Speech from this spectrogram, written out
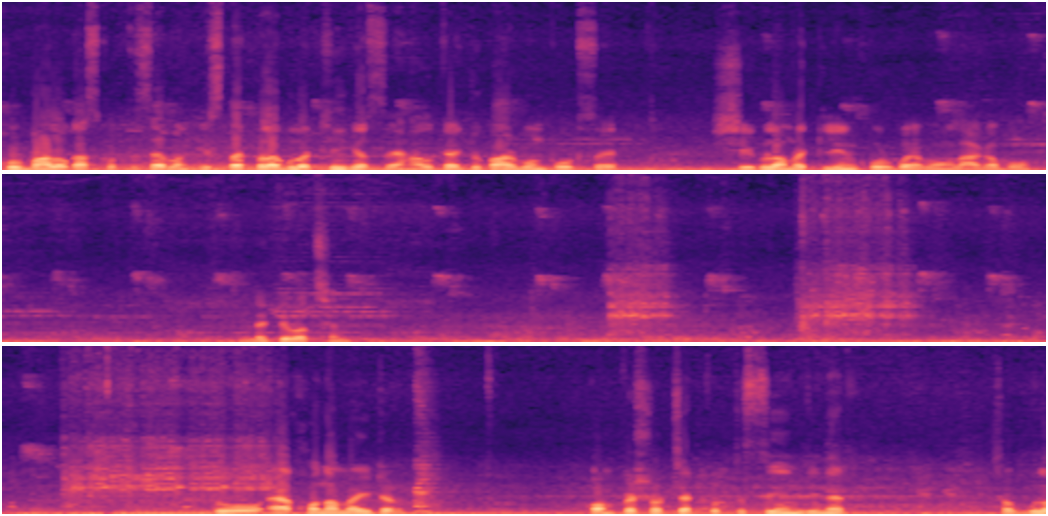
খুব ভালো কাজ করতেছে এবং স্পার্ক প্লাগগুলো ঠিক আছে, হালকা একটু কার্বন পড়ছে। সেগুলো আমরা ক্লিন করব এবং লাগাবো। দেখতে পাচ্ছেন। তো এখন আমরা এটার কম্প্রেসর চেক করতেছি ইঞ্জিনের সবগুলো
